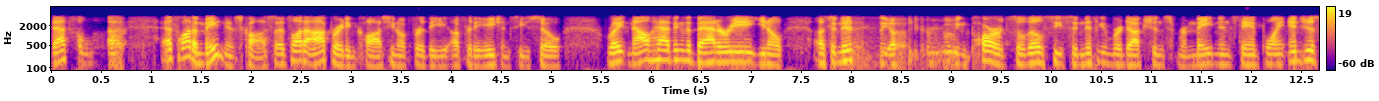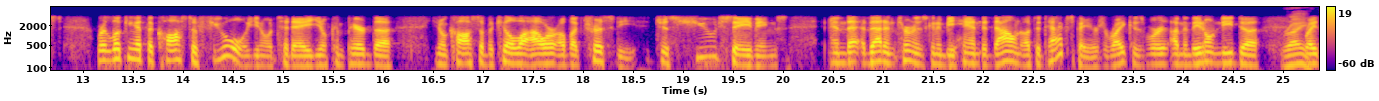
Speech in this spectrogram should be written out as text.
that's a lot, that's a lot of maintenance costs. That's a lot of operating costs, you know, for the uh, for the agency. So, right now having the battery, you know, a significantly moving parts, so they'll see significant reductions from a maintenance standpoint, and just we're looking at the cost of fuel, you know, today, you know, compared to, you know, cost of a kilowatt hour of electricity, just huge savings and that that in turn is going to be handed down to taxpayers, right? Because we're, I mean, they don't need to right. right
